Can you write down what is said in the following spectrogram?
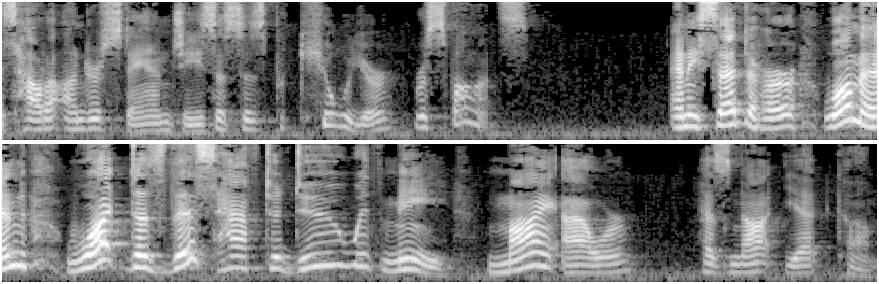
is how to understand Jesus' peculiar response. And he said to her, Woman, what does this have to do with me? My hour has not yet come.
